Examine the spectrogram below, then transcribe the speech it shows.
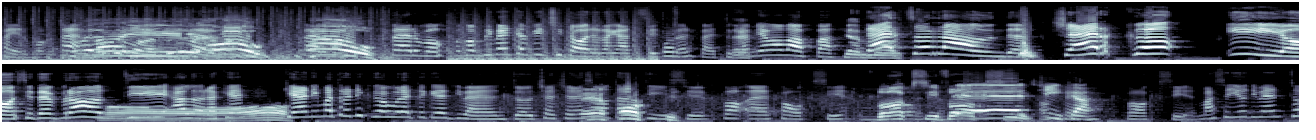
Fermo, fermo. Vai! Oh! Fermo, fermo. Complimenti al vincitore, ragazzi. Perfetto, Eh, cambiamo mappa. Terzo round. Cerco io. Siete pronti? No. Allora, che, che animatronico volete che divento? Cioè, ce ne Eh, sono Foxy. tantissimi. Fo- eh, Foxy. Foxy, aspetta. Foxy. Eh, Cica. Ok, Foxy. Ma se io divento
